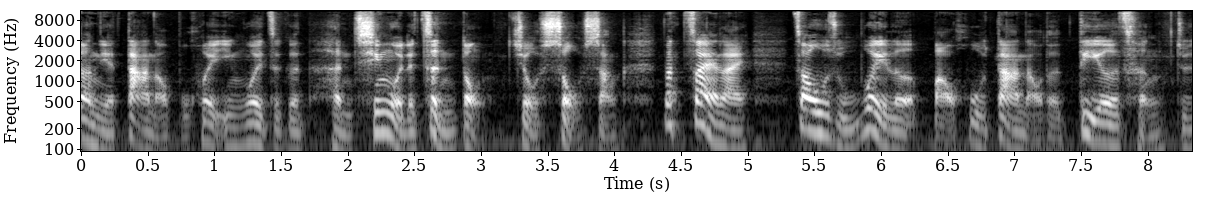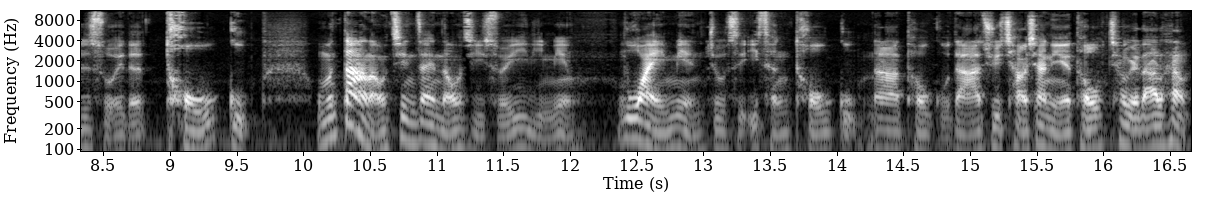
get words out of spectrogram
让你的大脑不会因为这个很轻微的震动就受伤。那再来，造物主为了保护大脑的第二层，就是所谓的头骨。我们大脑浸在脑脊髓里面，外面就是一层头骨。那头骨，大家去敲一下你的头，敲给大家看，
